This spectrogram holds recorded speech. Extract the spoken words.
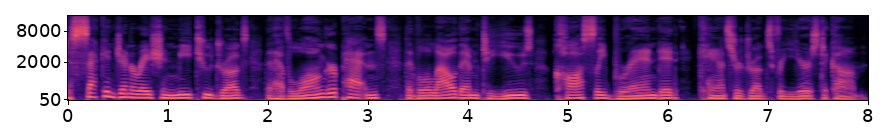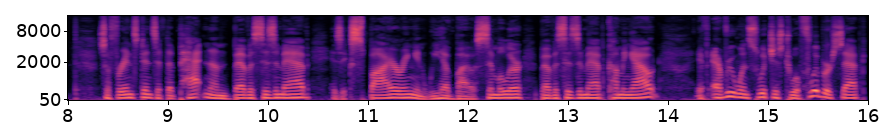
to second generation Me Too drugs that have longer patents that will allow them to use costly branded cancer drugs for years to come. So, for instance, if the patent on bevacizumab is expiring and we have biosimilar bevacizumab coming out, if everyone switches to a aflibercept,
